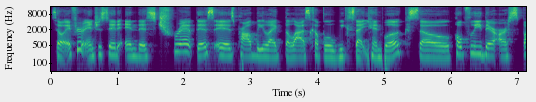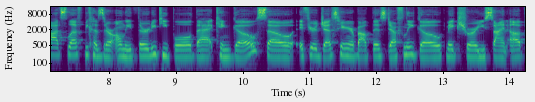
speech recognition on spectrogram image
So if you're interested in this trip, this is probably like the last couple of weeks that you can book. So hopefully there are spots left because there are only 30 people that can go. So if you're just hearing about this, definitely go. Make sure you sign up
